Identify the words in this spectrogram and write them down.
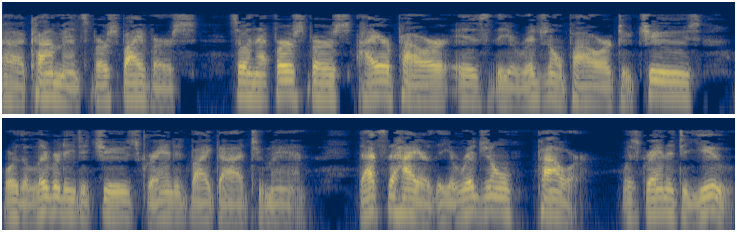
uh, comments verse by verse. So in that first verse, higher power is the original power to choose or the liberty to choose granted by God to man. That's the higher. The original power was granted to you.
